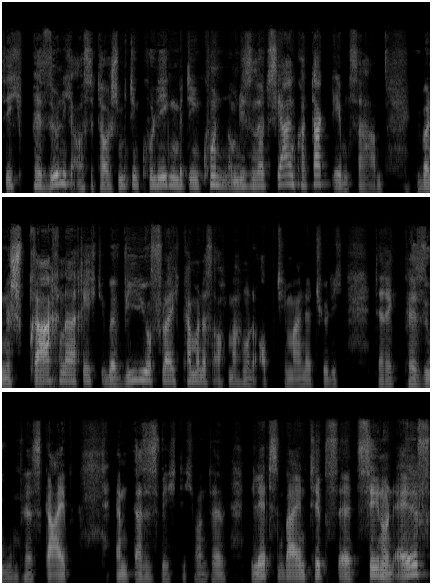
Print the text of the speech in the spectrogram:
sich persönlich auszutauschen mit den Kollegen, mit den Kunden, um diesen sozialen Kontakt eben zu haben. Über eine Sprachnachricht, über Video vielleicht kann man das auch machen oder optimal natürlich direkt per Zoom, per Skype. Ähm, das ist wichtig. Und äh, die letzten beiden Tipps, äh, 10 und 11,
